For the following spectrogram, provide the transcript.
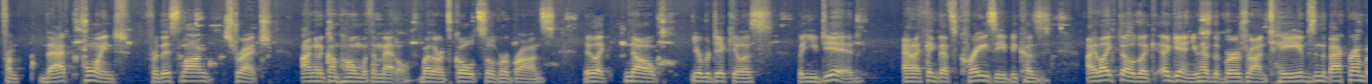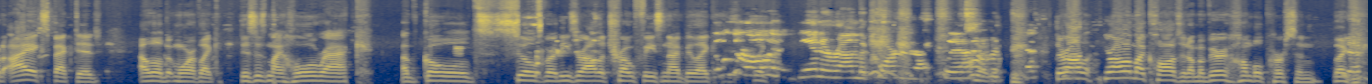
from that point for this long stretch, I'm going to come home with a medal, whether it's gold, silver, or bronze." They're like, "No, you're ridiculous," but you did, and I think that's crazy because I like though, like again, you have the Bergeron Taves in the background, but I expected a little bit more of like, this is my whole rack of gold, silver. These are all the trophies, and I'd be like, those are all like, in around the corner. Actually, they're all they're all in my closet. I'm a very humble person. Like, yeah.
